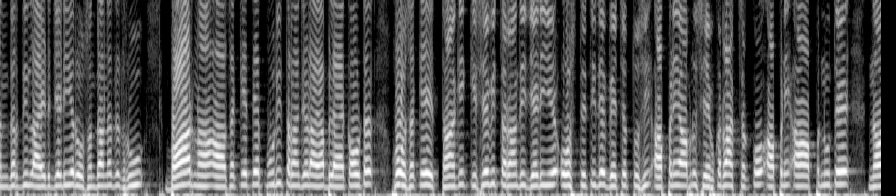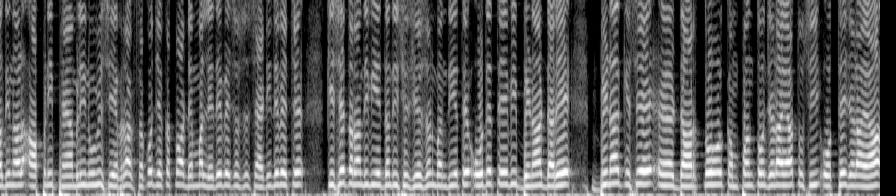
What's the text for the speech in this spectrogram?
ਅੰਦਰ ਦੀ ਲਾਈਟ ਜਿਹੜੀ ਹੈ ਰੋਸ਼ਨਦਾਨਾਂ ਦੇ ਥਰੂ ਬਾਹਰ ਨਾ ਆ ਸਕੇ ਤੇ ਪੂਰੀ ਤਰ੍ਹਾਂ ਜਿਹੜਾ ਆ ਬਲੈਕ ਆਊਟ ਹੋ ਸਕੇ ਤਾਂ ਕਿ ਕਿਸੇ ਵੀ ਤਰ੍ਹਾਂ ਦੀ ਜਿਹੜੀ ਹੈ ਉਸ ਸਥਿਤੀ ਦੇ ਵਿੱਚ ਤੁਸੀਂ ਆਪਣੇ ਆਪ ਨੂੰ ਸੇਫ ਕਰ ਰੱਖ ਸਕੋ, ਆਪਣੇ ਆਪ ਨੂੰ ਤੇ ਨਾਲ ਦੀ ਨਾਲ ਆਪਣੀ ਫੈਮਿਲੀ ਨੂੰ ਵੀ ਸੇਫ ਰੱਖ ਸਕੋ। ਜੇਕਰ ਤੁਹਾਡੇ ਮਹੱਲੇ ਦੇ ਵਿੱਚ ਸੋਸਾਇਟੀ ਦੇ ਵਿੱਚ ਕਿਸੇ ਤਰ੍ਹਾਂ ਦੀ ਵੀ ਇਦਾਂ ਦੀ ਸਿਚੁਏਸ਼ਨ ਬਣਦੀ ਹੈ ਤੇ ਉਹਦੇ ਤੇ ਵੀ ਬਿਨਾਂ ਡਰੇ, ਬਿਨਾਂ ਕਿਸੇ ਡਰ ਤੋਂ, ਕੰਪਨ ਤੋਂ ਜਿਹੜਾ ਆ, ਤੁਸੀਂ ਉੱਥੇ ਜਿਹੜਾ ਆ,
